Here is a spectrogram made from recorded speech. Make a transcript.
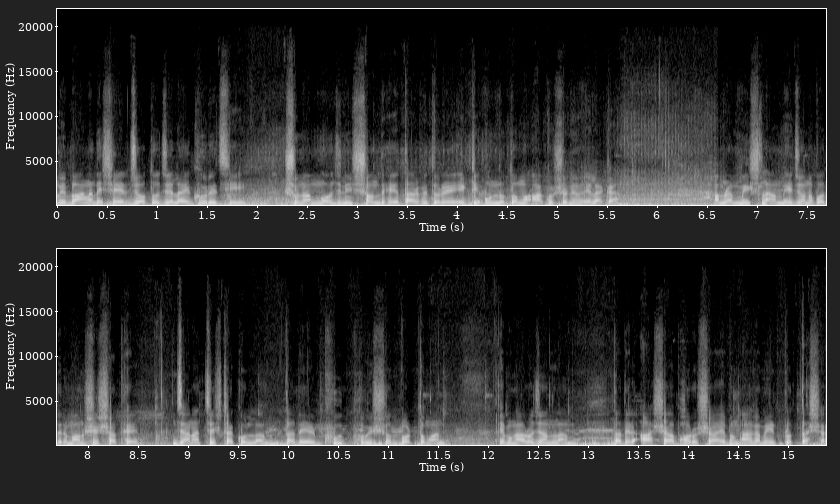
আমি বাংলাদেশের যত জেলায় ঘুরেছি, সুনামগঞ্জ নিঃসন্দেহে তার ভেতরে একটি অন্যতম আকর্ষণীয় এলাকা। আমরা মিশলাম এই জনপদের মানুষের সাথে, জানার চেষ্টা করলাম তাদের ভূত ভবিষ্যৎ বর্তমান এবং আরও জানলাম তাদের আশা, ভরসা এবং আগামীর প্রত্যাশা।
